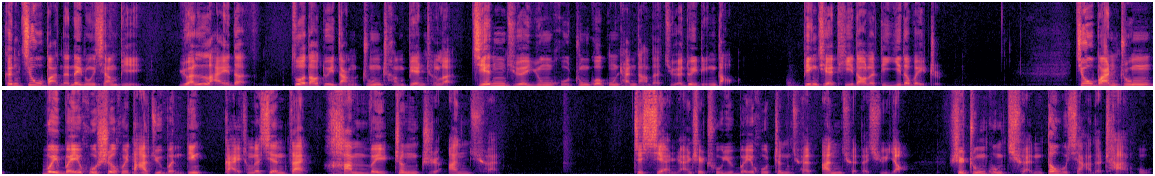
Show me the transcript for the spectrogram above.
跟旧版的内容相比，原来的。做到对党忠诚，变成了坚决拥护中国共产党的绝对领导，并且提到了第一的位置。旧版中为维护社会大局稳定，改成了现在捍卫政治安全。这显然是出于维护政权安全的需要，是中共权斗下的产物。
